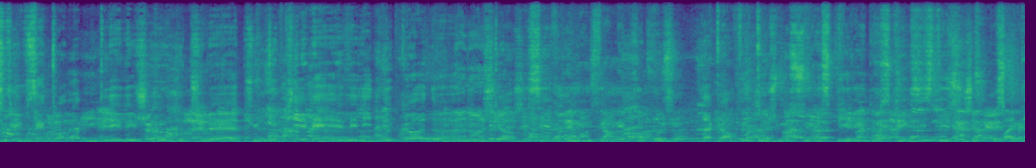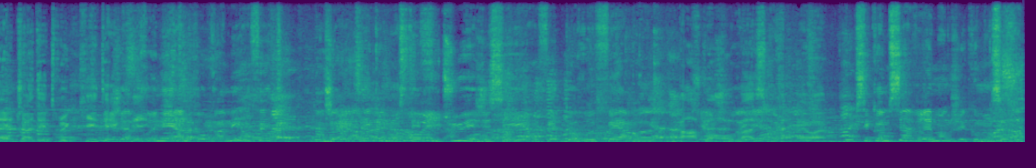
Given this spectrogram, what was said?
Tu les faisais toi-même, les, les jeux, ou tu, les- tu copiais les, les lignes de code euh, non, non, de j'ai- bouquins j'essaie vraiment de faire mes propres jeux. D'accord. En fait, je me suis inspiré de ce qui existait déjà, parce Ouais, que t'avais déjà des trucs qui étaient écrits. J'apprenais à programmer en fait, donc j'ai regardé comment c'était foutu et j'essayais en fait de refaire euh, Par rapport je aux bases voyais, que voilà. t'avais, ouais. Donc c'est comme ça vraiment que j'ai commencé la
